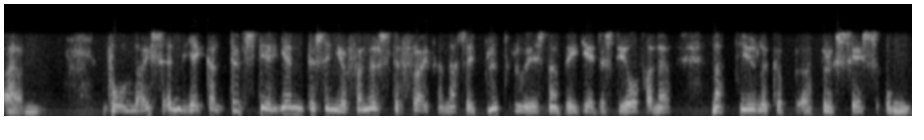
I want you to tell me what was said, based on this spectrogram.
ehm um, wolluis en jy kan toets deur een tussen jou vingers te vryf en as hy bloedrooi is dan weet jy dit is deel van 'n natuurlike uh, proses om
